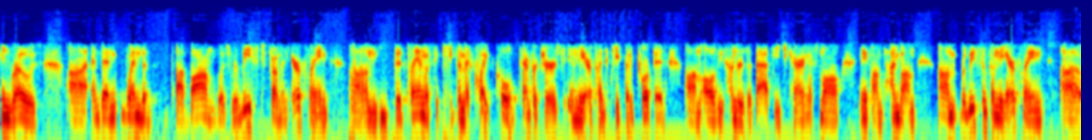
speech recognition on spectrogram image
in rows. Uh, and then when the uh, bomb was released from an airplane, um, the plan was to keep them at quite cold temperatures in the airplane to keep them torpid. Um, all of these hundreds of bats, each carrying a small napalm time bomb um, release them from the airplane, uh,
